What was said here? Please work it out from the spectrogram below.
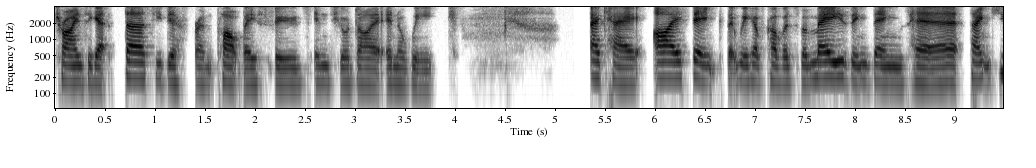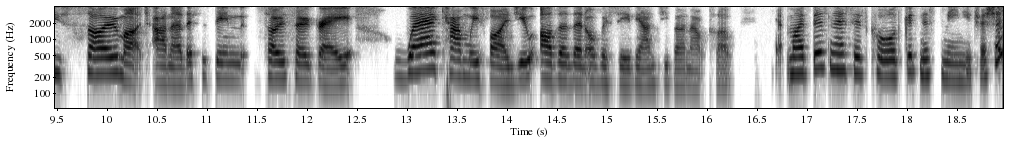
trying to get 30 different plant based foods into your diet in a week okay, I think that we have covered some amazing things here. Thank you so much, Anna. This has been so, so great. Where can we find you other than obviously the Anti Burnout Club? My business is called Goodness Me Nutrition.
